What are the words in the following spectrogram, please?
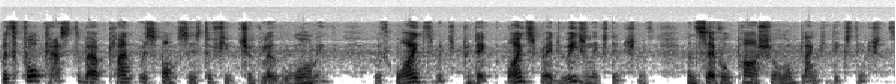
with forecasts about plant responses to future global warming, with wide, which predict widespread regional extinctions and several partial or blanket extinctions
